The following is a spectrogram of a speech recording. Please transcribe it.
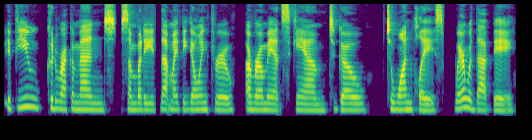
If you could recommend somebody that might be going through a romance scam to go to one place, where would that be?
